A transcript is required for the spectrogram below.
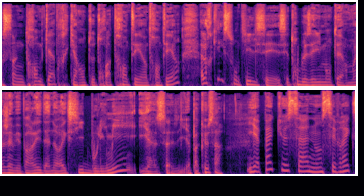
05 34 43 31 31. Alors, quels sont-ils, ces, ces troubles alimentaires? Moi, j'avais parlé d'anorexie, de boulimie, il y a, pas que ça. Il n'y a pas que ça, non. C'est vrai que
